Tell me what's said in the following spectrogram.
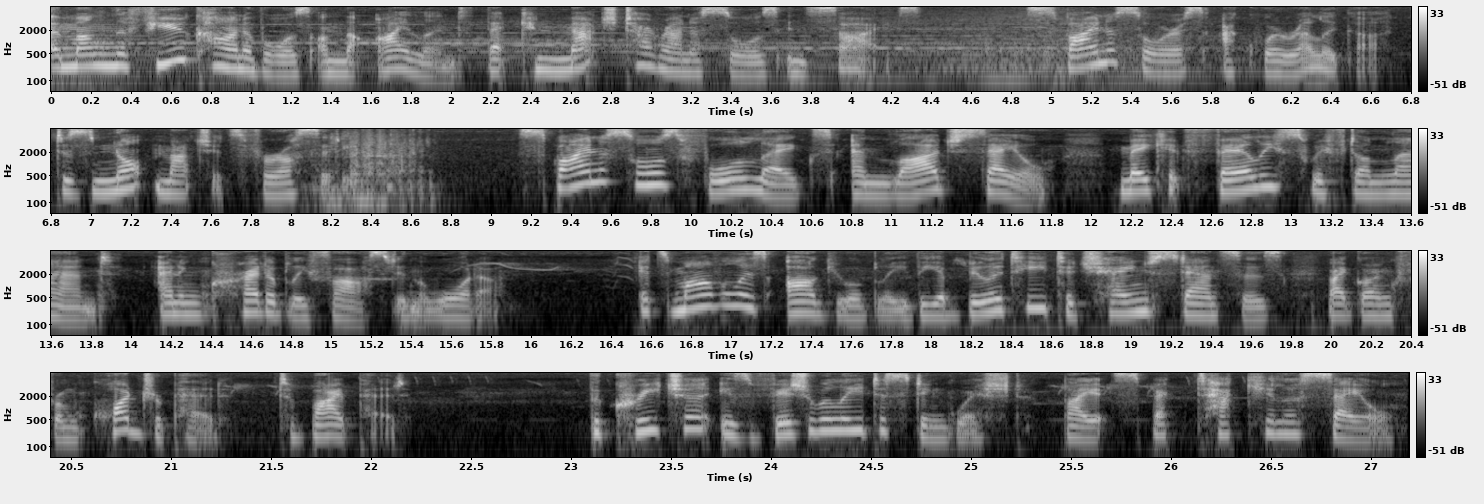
among the few carnivores on the island that can match tyrannosaurs in size. Spinosaurus aquaregis does not match its ferocity. Spinosaur's four legs and large sail make it fairly swift on land and incredibly fast in the water. Its marvel is arguably the ability to change stances by going from quadruped to biped. The creature is visually distinguished by its spectacular sail.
